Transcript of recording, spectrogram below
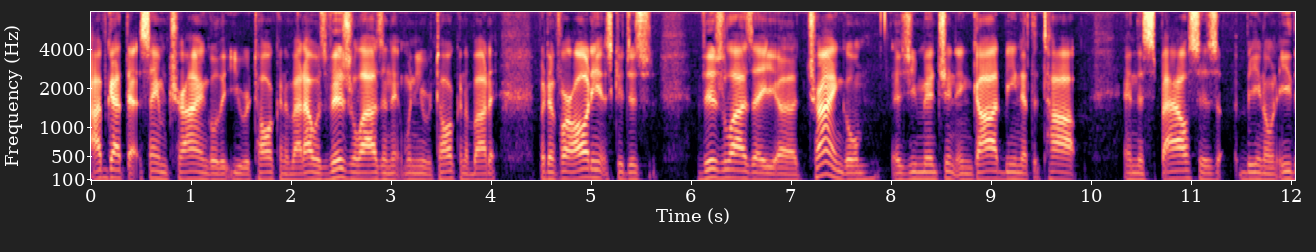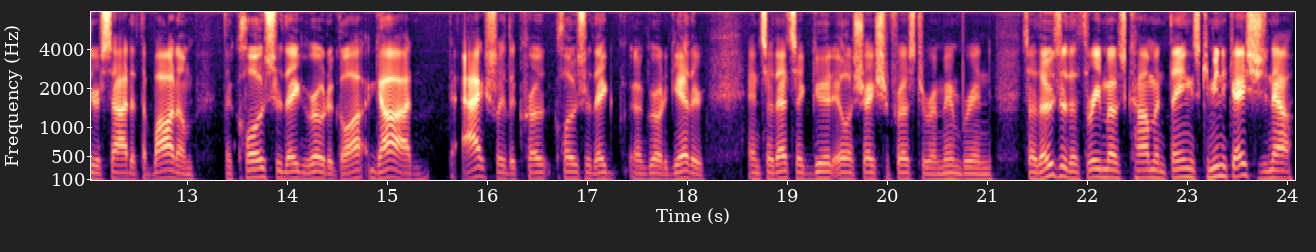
I've got that same triangle that you were talking about. I was visualizing it when you were talking about it, but if our audience could just visualize a uh, triangle, as you mentioned, and God being at the top and the spouses being on either side at the bottom, the closer they grow to God, actually the closer they uh, grow together. And so that's a good illustration for us to remember. And so those are the three most common things. Communication. Now,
